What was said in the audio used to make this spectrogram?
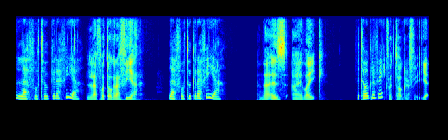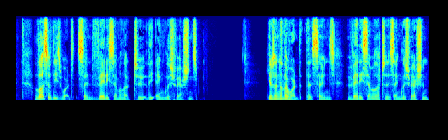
la fotografía. La fotografía. La fotografía. And that is, I like Photography? photography. Yeah. Lots of these words sound very similar to the English versions. Here's another word that sounds very similar to this English version.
